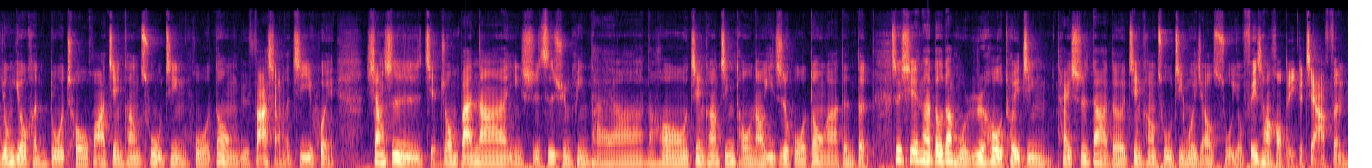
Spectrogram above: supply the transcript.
拥有很多筹划健康促进活动与发想的机会，像是减重班啊、饮食咨询平台啊，然后健康金头脑益智活动啊等等，这些呢都让我日后推进台师大的健康促进卫教所有非常好的一个加分。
